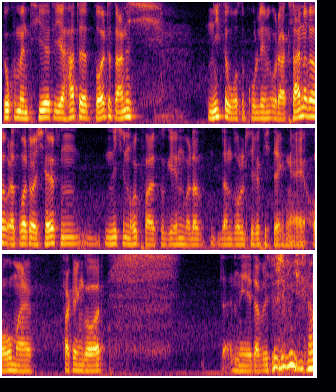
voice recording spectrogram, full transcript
dokumentiert, die ihr hattet, sollte es eigentlich nicht so große Probleme oder kleinere, oder es sollte euch helfen, nicht in den Rückfall zu gehen, weil das, dann solltet ihr wirklich denken, ey, oh my fucking God. Da, nee, da will ich bestimmt nicht wieder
